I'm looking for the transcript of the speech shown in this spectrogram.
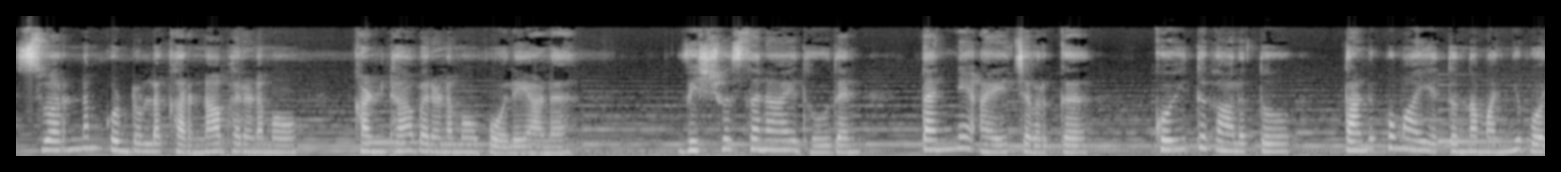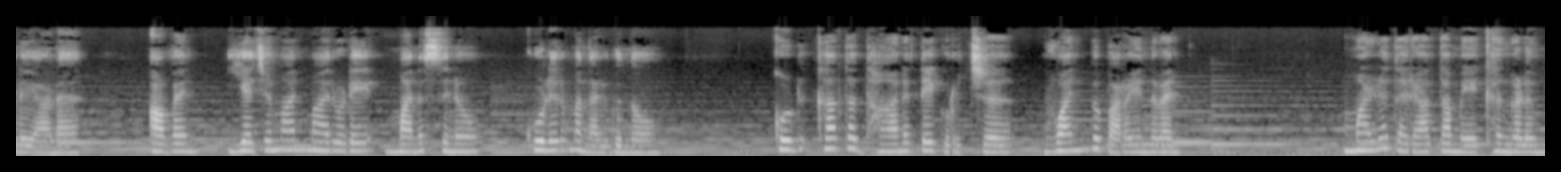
സ്വർണം കൊണ്ടുള്ള കർണാഭരണമോ കണ്ഠാഭരണമോ പോലെയാണ്. വിശ്വസ്തനായ ദൂതൻ തന്നെ അയച്ചവർക്ക് കൊയ്ത്തുകാലത്തോ തണുപ്പുമായി എത്തുന്ന മഞ്ഞു പോലെയാണ്. അവൻ യജമാന്മാരുടെ മനസ്സിനു കുളിർമ നൽകുന്നു. കൊടുക്കാത്ത ധാനത്തെക്കുറിച്ച് വൻപ് പറയുന്നവൻ മഴ തരാത്ത മേഘങ്ങളും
